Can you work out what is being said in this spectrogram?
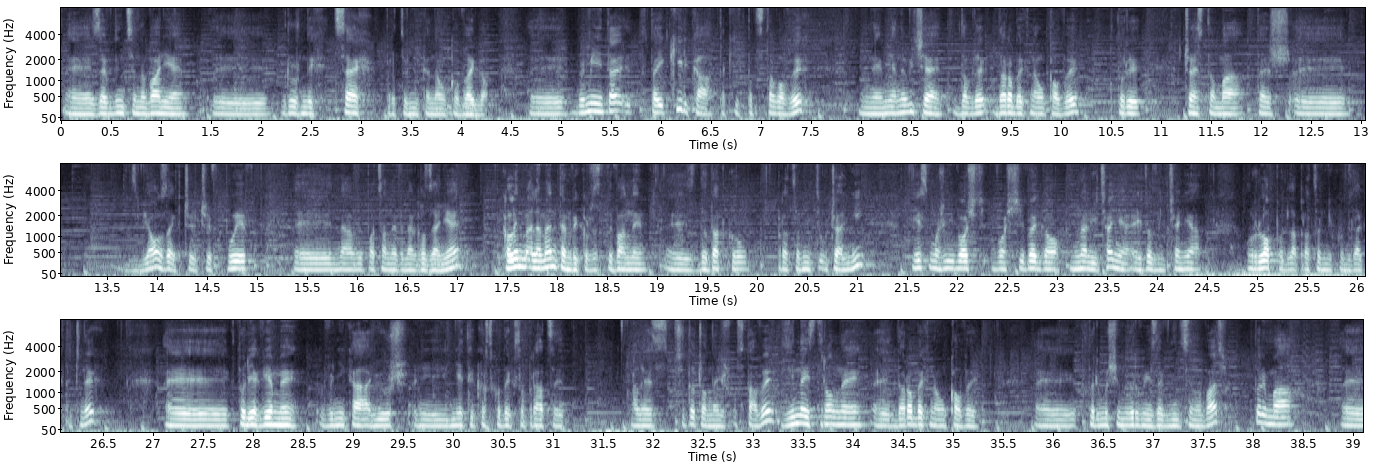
e, zaewidencjonowanie e, różnych cech pracownika naukowego. E, Wymienię ta- tutaj kilka takich podstawowych, mianowicie dorobek naukowy, który często ma też e, związek czy, czy wpływ y, na wypłacane wynagrodzenie. Kolejnym elementem wykorzystywanym y, z dodatku pracownicy uczelni jest możliwość właściwego naliczenia i rozliczenia urlopu dla pracowników dydaktycznych, y, który jak wiemy wynika już y, nie tylko z kodeksu pracy, ale z przytoczonej już ustawy. Z innej strony y, dorobek naukowy, y, który musimy również zaewidencjonować, który ma y,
